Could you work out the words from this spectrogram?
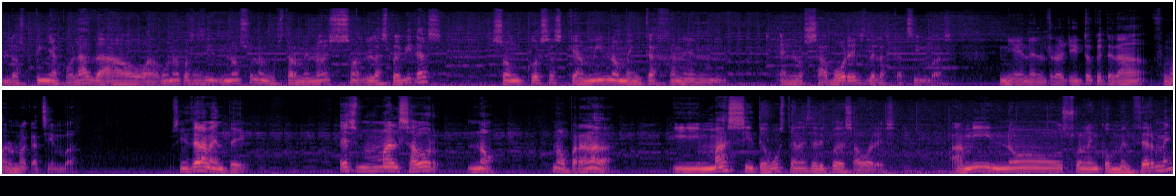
los piña colada o alguna cosa así, no suelen gustarme. No es, son, las bebidas son cosas que a mí no me encajan en, en los sabores de las cachimbas, ni en el rollito que te da fumar una cachimba. Sinceramente, ¿es mal sabor? No, no, para nada y más si te gustan este tipo de sabores. A mí no suelen convencerme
